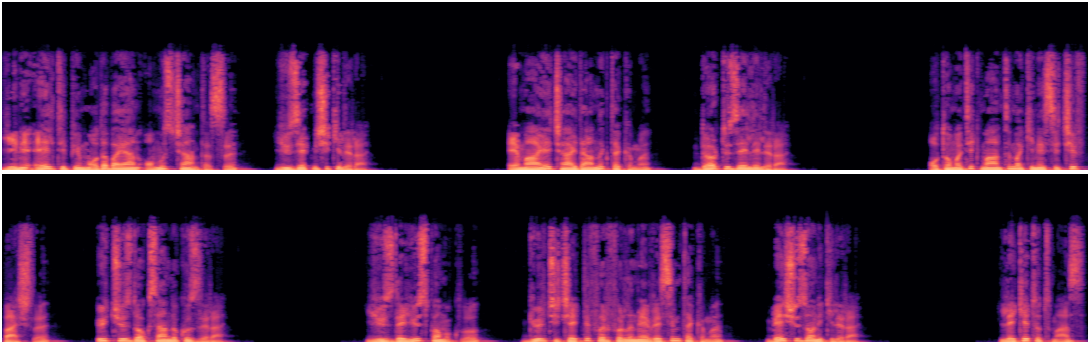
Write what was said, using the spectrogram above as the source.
Yeni el tipi moda bayan omuz çantası, 172 lira. Emaye çaydanlık takımı, 450 lira. Otomatik mantı makinesi çift başlı, 399 lira. %100 pamuklu, gül çiçekli fırfırlı nevresim takımı, 512 lira. Leke tutmaz,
